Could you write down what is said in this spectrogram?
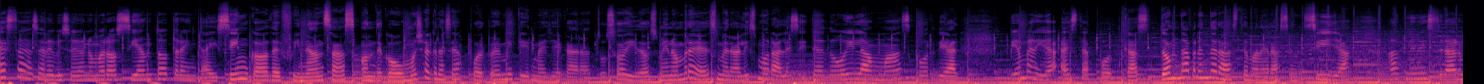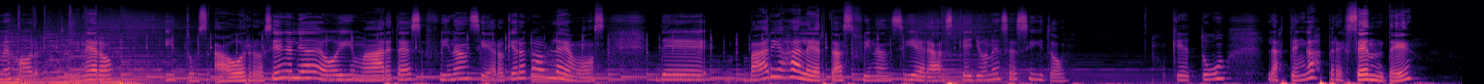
Este es el episodio número 135 de Finanzas on the Go. Muchas gracias por permitirme llegar a tus oídos. Mi nombre es Meralis Morales y te doy la más cordial bienvenida a este podcast donde aprenderás de manera sencilla a administrar mejor tu dinero y tus ahorros. Y en el día de hoy, martes financiero, quiero que hablemos de varias alertas financieras que yo necesito que tú las tengas presente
